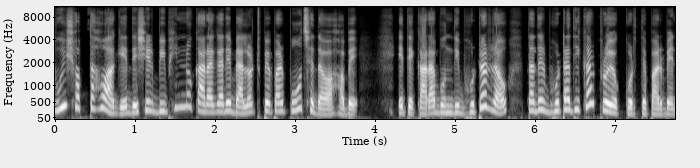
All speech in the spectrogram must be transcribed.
দুই সপ্তাহ আগে দেশের বিভিন্ন কারাগারে ব্যালট পেপার পৌঁছে দেওয়া হবে। এতে কারাবন্দী ভোটাররাও তাদের ভোটাধিকার প্রয়োগ করতে পারবেন।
